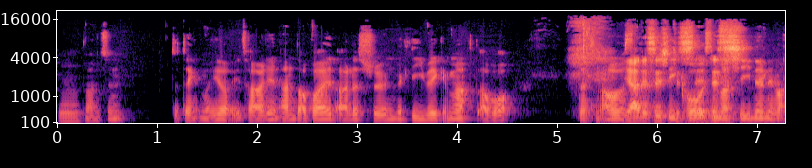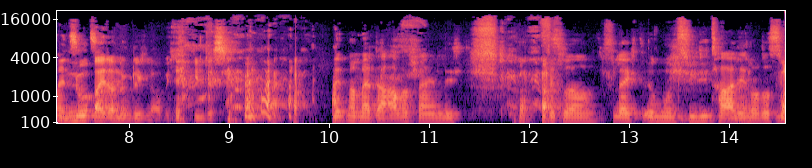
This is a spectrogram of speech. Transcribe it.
Mhm. Wahnsinn. Da denkt man hier, Italien, Handarbeit, alles schön mit Liebe gemacht, aber das sind auch Ja, das ist die das, großen das, Maschinen im Einsatz. Nur bei der Nudel, glaube ich, gilt es. Nicht mal mehr da wahrscheinlich. Vielleicht irgendwo in Süditalien oder so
